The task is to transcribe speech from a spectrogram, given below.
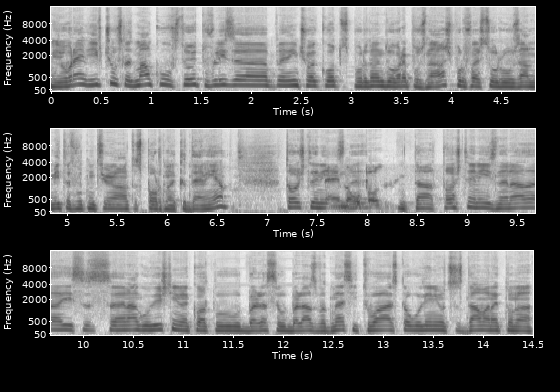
Ми добре, Ивчо, след малко в студиото влиза един човек, който според мен добре познаваш, професор Лозан Митев от Националната спортна академия. Той ще ни, Е, много поздрави. да, той ще ни изненада и с една годишнина, която се отбелязва днес и това е 100 години от създаването на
